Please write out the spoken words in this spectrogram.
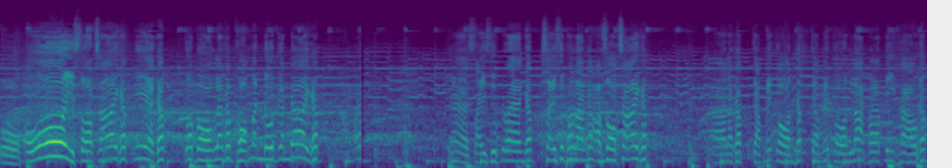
โอ้โอ้ยศอกซ้ายครับเนี่ยครับ ก็บอกแล้วครับของมันโดนกันได้ครับแหม่ใส่สุดแรงครับใส่สุดพลังครับอะศอกซ้ายครับเอาละครับจับไว้ก่อนครับจับไว้ก่อนลากมาตีเข่าครับ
